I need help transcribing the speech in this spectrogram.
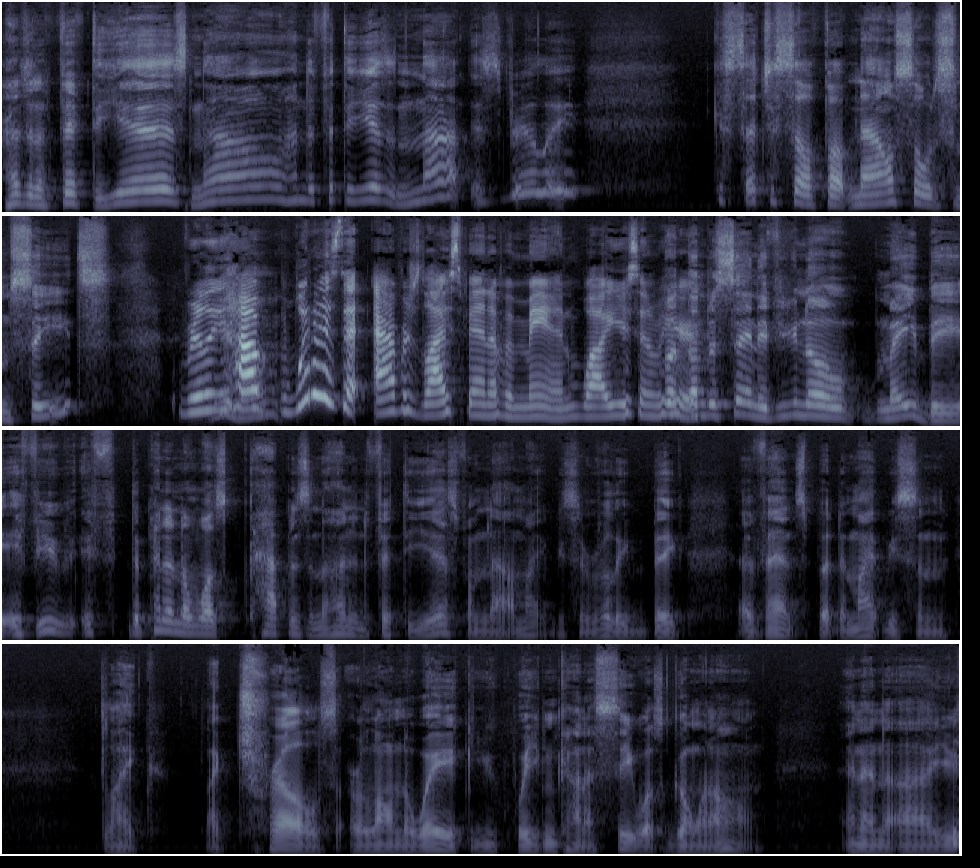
150 years? No, 150 years is not. It's really. You can set yourself up now, sow some seeds. Really? You How? know. What is the average lifespan of a man while you're sitting over But here? I'm just saying, if you know, maybe if you, if depending on what happens in 150 years from now, it might be some really big events, but there might be some like like trails along the way you, where you can kind of see what's going on, and then uh, you.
